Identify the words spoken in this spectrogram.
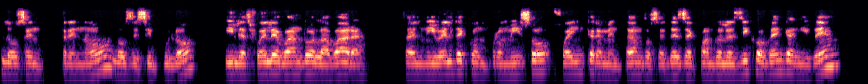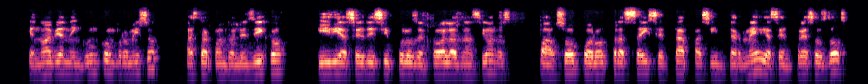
los entrenó, los discipuló y les fue elevando la vara. O sea, el nivel de compromiso fue incrementándose desde cuando les dijo, vengan y vean, que no había ningún compromiso, hasta cuando les dijo, id y hacer discípulos de todas las naciones. Pasó por otras seis etapas intermedias entre esos dos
